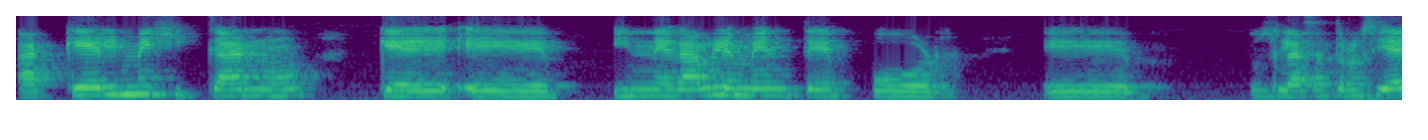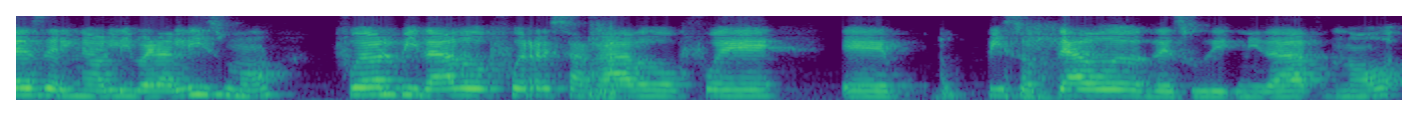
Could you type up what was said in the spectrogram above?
aquel mexicano que eh, innegablemente por eh, pues, las atrocidades del neoliberalismo fue olvidado, fue rezagado, fue eh, pisoteado de su dignidad, ¿no?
